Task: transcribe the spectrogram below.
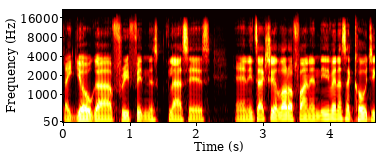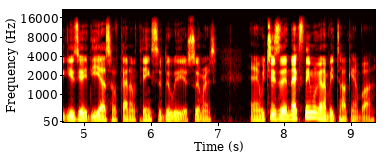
like yoga, free fitness classes, and it's actually a lot of fun. And even as a coach, it gives you ideas of kind of things to do with your swimmers, and which is the next thing we're gonna be talking about.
